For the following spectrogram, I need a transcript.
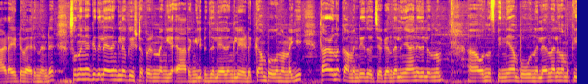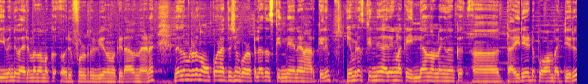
ആഡായിട്ട് വരുന്നുണ്ട്. സോ നിങ്ങൾക്ക് ഇതിൽ ഏതെങ്കിലുമൊക്കെ ഇഷ്ടപ്പെട്ടിട്ടുണ്ടെങ്കിൽ ആരെങ്കിലും ഇതിൽ ഏതെങ്കിലും എടുക്കാൻ പോകുന്നുണ്ടെങ്കിൽ താഴെ ഒന്ന് കമന്റ് ചെയ്ത് വെച്ചേക്കാം. എന്തായാലും ഞാൻ ഇതിലൊന്നും ഒന്ന് സ്പിൻ ചെയ്യാൻ പോകുന്നില്ല. എന്നാലും നമുക്ക് ഈവന്റ് വരുമ്പോൾ നമുക്ക് ഒരു ഫുൾ റിവ്യൂ നമുക്ക് ഇടാവുന്നതാണ്. എന്തായാലും നമ്മുടെ നോക്കുകയാണെങ്കിൽ അത്യാവശ്യം കുഴപ്പമില്ലാത്ത സ്കിൻ തന്നെയാണ് ആർക്കെങ്കിലും ഇവിടെ സ്കിന്ന് കാര്യങ്ങളൊക്കെ ഇല്ലാന്നുണ്ടെങ്കിൽ നിങ്ങൾക്ക് നമുക്ക് ധൈര്യമായിട്ട് പോകാൻ പറ്റിയൊരു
